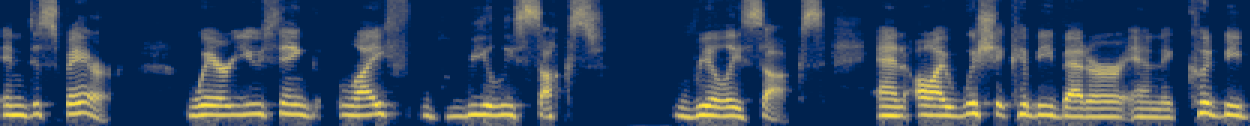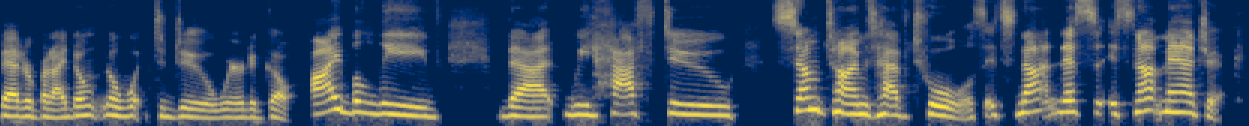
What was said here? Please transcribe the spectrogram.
in despair, where you think life really sucks really sucks. And oh i wish it could be better and it could be better but i don't know what to do where to go. I believe that we have to sometimes have tools. It's not necess- it's not magic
